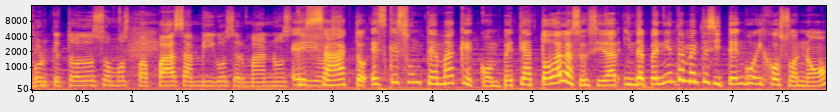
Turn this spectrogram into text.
porque todos somos papás, amigos, hermanos, tíos. Exacto, es que es un tema que compete a toda la sociedad, independientemente si tengo hijos o no,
